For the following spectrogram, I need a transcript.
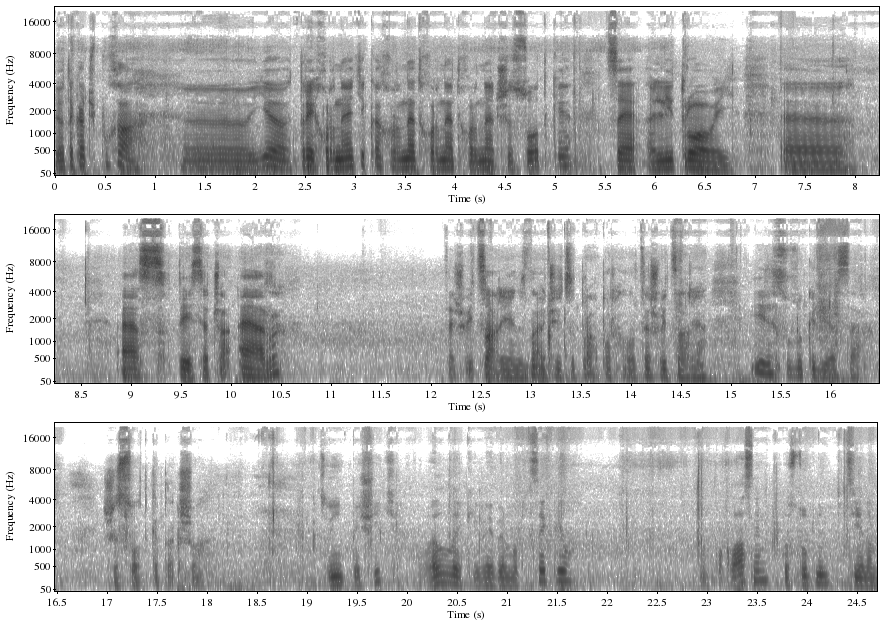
І отака чепуха. Е, є три хорнетіка, хорнет, хорнет, хорнет 600. Це літровий е, S1000R. Це Швейцарія, не знаю, чи це прапор, але це Швейцарія. І Suzuki DSR 600. Так що дзвоніть, пишіть, великий вибір мотоциклів по класним доступним цінам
